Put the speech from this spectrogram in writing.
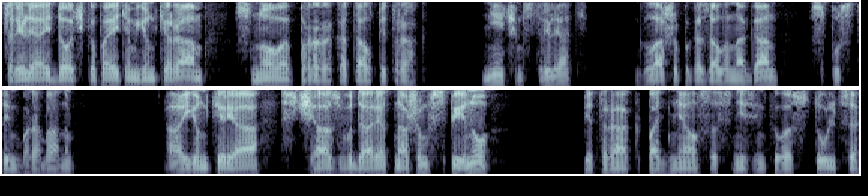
«Стреляй, дочка, по этим юнкерам!» — снова пророкотал Петрак. «Нечем стрелять», — Глаша показала наган с пустым барабаном. «А юнкеря сейчас вдарят нашим в спину!» Петрак поднялся с низенького стульца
